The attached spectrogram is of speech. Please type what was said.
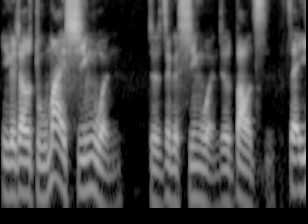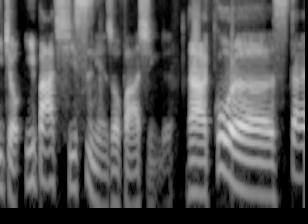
一个叫做《读卖新闻》，就是这个新闻就是报纸，在一九一八七四年的时候发行的。那过了大概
